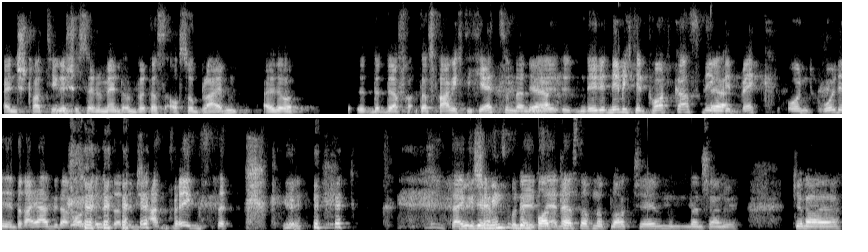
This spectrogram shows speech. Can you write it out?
ein strategisches mhm. Element und wird das auch so bleiben? Also das, frage ich dich jetzt und dann ja. äh, ne, nehme ich den Podcast, lege ja. den weg und hol den in drei Jahren wieder raus, wenn du dann nämlich anfängst. Dein wir minten den Podcast auf einer Blockchain und dann schauen wir. Genau, ja.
